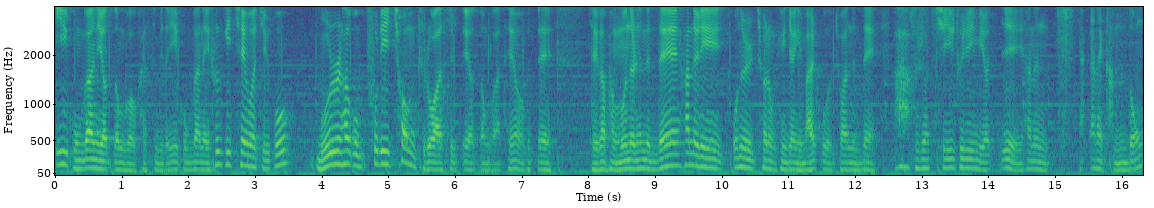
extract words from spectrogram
이 공간이었던 것 같습니다. 이 공간에 흙이 채워지고 물하고 풀이 처음 들어왔을 때였던 것 같아요. 그때 제가 방문을 했는데 하늘이 오늘처럼 굉장히 맑고 좋았는데 아 그렇지 이 그림이었지 하는 약간의 감동?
